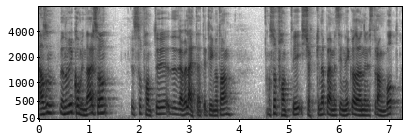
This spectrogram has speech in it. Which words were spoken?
Altså, men når vi kom inn der, så, så fant du Det drev og leita etter ting og tang. Og så fant vi kjøkkenet på MS Innvik, og det jo en restaurantbåt.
